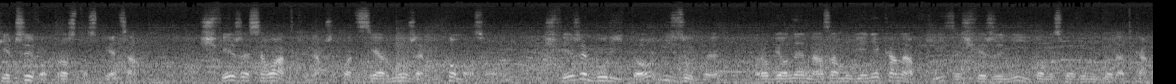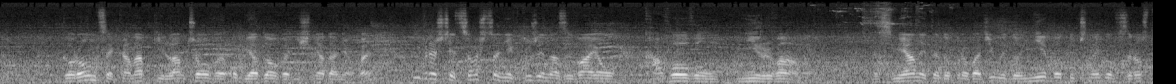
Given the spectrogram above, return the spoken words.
pieczywo prosto z pieca, świeże sałatki, przykład z jarmużem i komosą, świeże burrito i zupy robione na zamówienie kanapki ze świeżymi i pomysłowymi dodatkami, gorące kanapki lunchowe, obiadowe i śniadaniowe i wreszcie coś, co niektórzy nazywają kawową nirwaną. Zmiany te doprowadziły do niebotycznego wzrostu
